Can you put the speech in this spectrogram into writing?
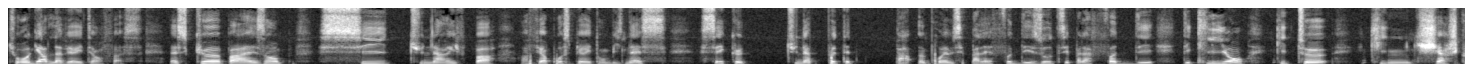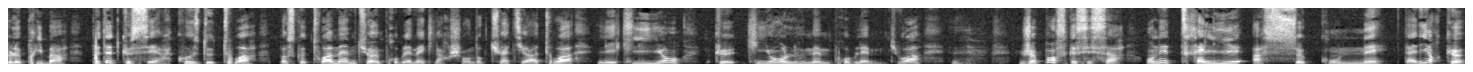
tu regardes la vérité en face? Est-ce que, par exemple, si tu n'arrives pas à faire prospérer ton business, c'est que tu n'as peut-être pas un problème, c'est pas la faute des autres, c'est pas la faute des, des clients qui te qui cherchent que le prix bas. Peut-être que c'est à cause de toi, parce que toi-même tu as un problème avec l'argent, donc tu attires à toi les clients que, qui ont le même problème. Tu vois? Je pense que c'est ça. On est très lié à ce qu'on est. C'est-à-dire que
